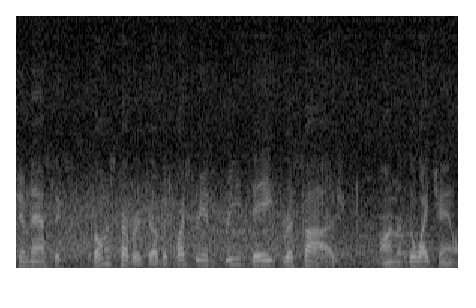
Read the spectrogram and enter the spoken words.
Gymnastics, bonus coverage of equestrian three-day dressage on the White Channel.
